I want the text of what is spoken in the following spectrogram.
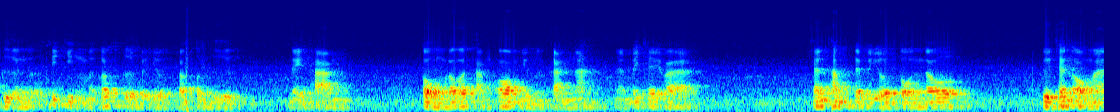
เตือนว่าที่จริงมันก็เกิดประโยชน์กับคนอื่นในทางตรงแล้วก็ทางอ้อมอยู่เหมือนกันนะนะไม่ใช่ว่า ฉันทำแต่ประโยชน์ตนแล้ว คือฉันออกมา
